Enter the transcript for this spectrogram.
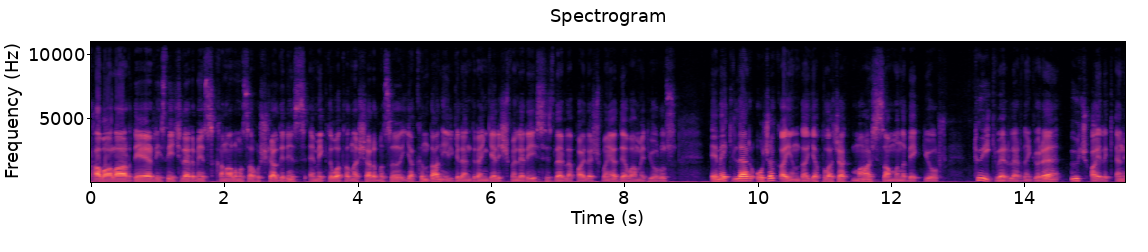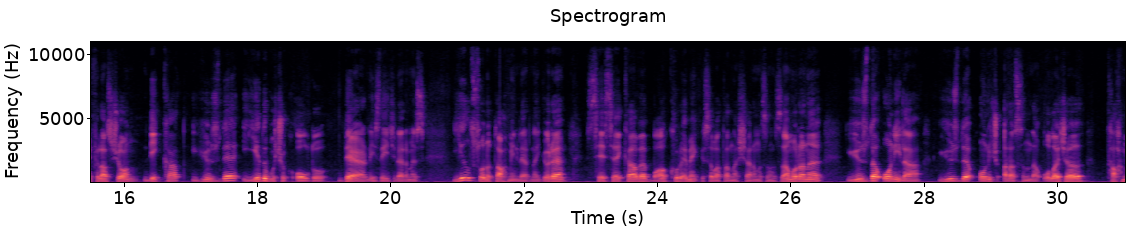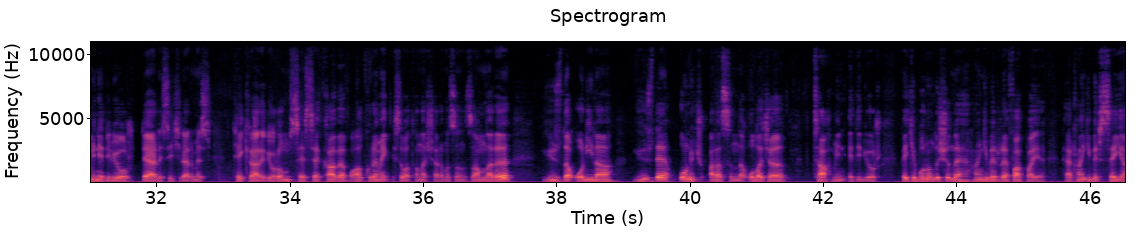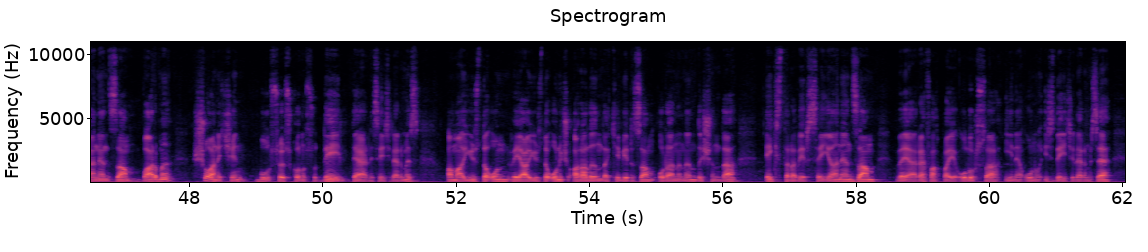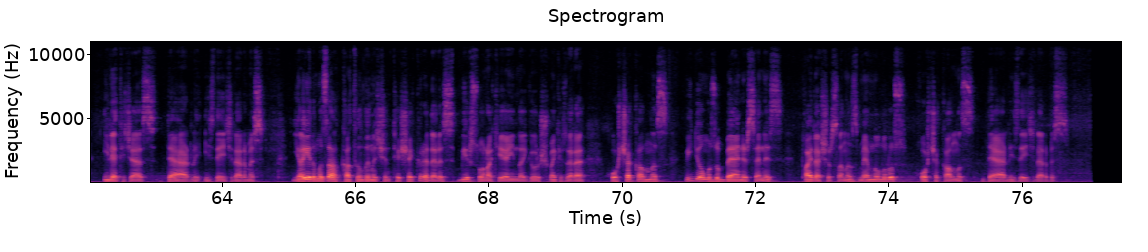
Merhabalar değerli izleyicilerimiz kanalımıza hoş geldiniz. Emekli vatandaşlarımızı yakından ilgilendiren gelişmeleri sizlerle paylaşmaya devam ediyoruz. Emekliler Ocak ayında yapılacak maaş zammını bekliyor. TÜİK verilerine göre 3 aylık enflasyon dikkat %7,5 oldu değerli izleyicilerimiz. Yıl sonu tahminlerine göre SSK ve Bağkur emeklisi vatandaşlarımızın zam oranı %10 ila %13 arasında olacağı tahmin ediliyor değerli seçilerimiz. Tekrar ediyorum SSK ve Bağkur emeklisi vatandaşlarımızın zamları %10 ila %13 arasında olacağı tahmin ediliyor. Peki bunun dışında herhangi bir refah payı, herhangi bir seyyanen zam var mı? Şu an için bu söz konusu değil değerli seyircilerimiz. Ama %10 veya %13 aralığındaki bir zam oranının dışında ekstra bir seyyanen zam veya refah payı olursa yine onu izleyicilerimize ileteceğiz değerli izleyicilerimiz. Yayınımıza katıldığınız için teşekkür ederiz. Bir sonraki yayında görüşmek üzere. Hoşçakalınız. Videomuzu beğenirseniz, paylaşırsanız memnun oluruz. Hoşçakalınız değerli izleyicilerimiz.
